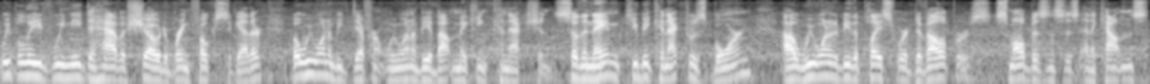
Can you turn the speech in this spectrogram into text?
we believe we need to have a show to bring folks together, but we want to be different. We want to be about making connections. So the name QB Connect was born. Uh, we wanted to be the place where developers, small businesses, and accountants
